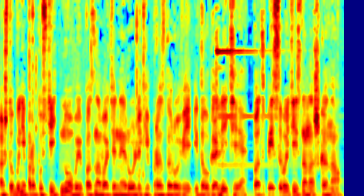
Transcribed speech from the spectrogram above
А чтобы не пропустить новые познавательные ролики про здоровье и долголетие, подписывайтесь на наш канал.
